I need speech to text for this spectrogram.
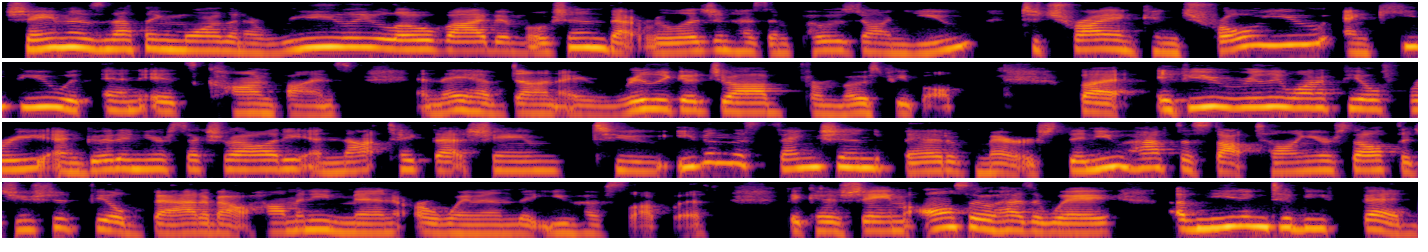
Shame is nothing more than a really low vibe emotion that religion has imposed on you to try and control you and keep you within its confines. And they have done a really good job for most people. But if you really want to feel free and good in your sexuality and not take that shame to even the sanctioned bed of marriage, then you have to stop telling yourself that you should feel bad about how many men or women that you have slept with. Because shame also has a way of needing to be fed.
